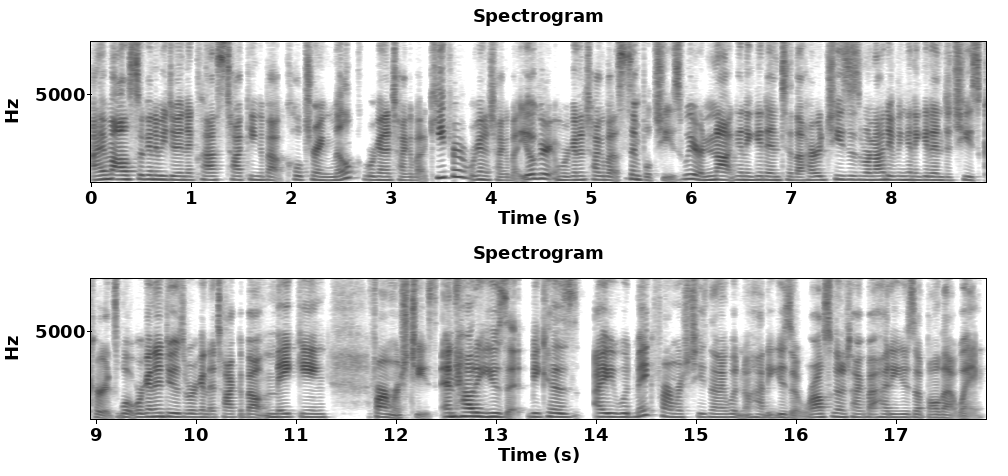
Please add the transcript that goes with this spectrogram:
I'm also going to be doing a class talking about culturing milk. We're going to talk about kefir, we're going to talk about yogurt, and we're going to talk about simple cheese. We are not going to get into the hard cheeses. We're not even going to get into cheese curds. What we're going to do is we're going to talk about making farmer's cheese and how to use it because I would make farmer's cheese and I wouldn't know how to use it. We're also going to talk about how to use up all that whey.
